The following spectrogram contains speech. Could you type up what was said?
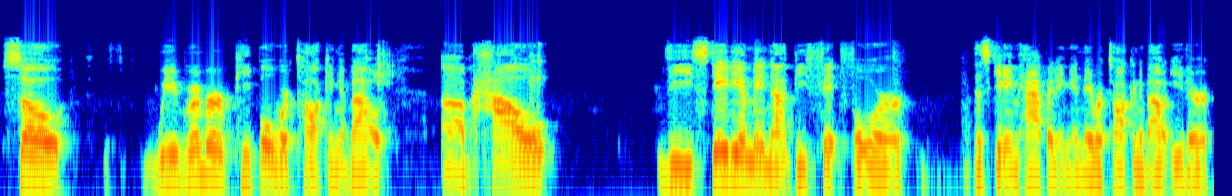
So we remember people were talking about um, how the stadium may not be fit for this game happening, and they were talking about either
